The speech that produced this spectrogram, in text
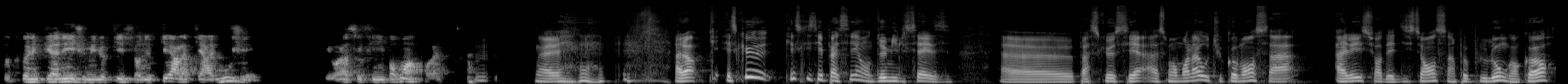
surtout dans les Pyrénées, je mets le pied sur une pierre, la pierre elle bouge et, voilà, c'est fini pour moi. Ouais. Alors, est-ce que qu'est-ce qui s'est passé en 2016 euh, Parce que c'est à ce moment-là où tu commences à aller sur des distances un peu plus longues encore,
